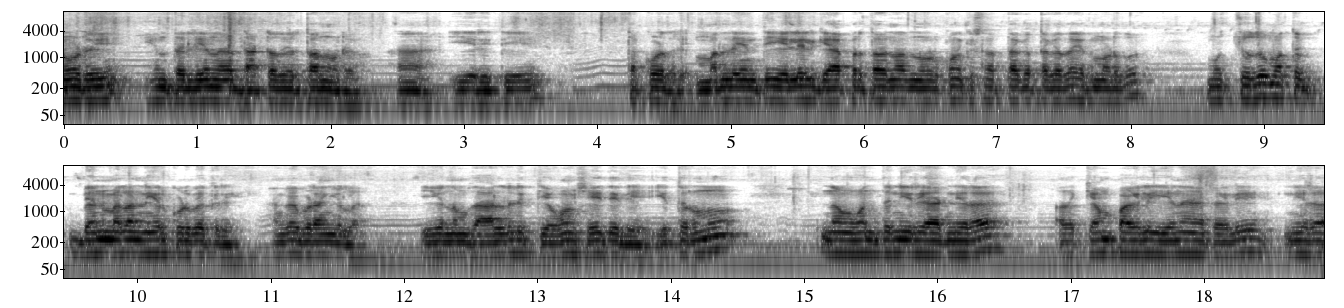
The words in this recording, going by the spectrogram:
ನೋಡ್ರಿ, ಇಂಥಲ್ಲಿ ಏನು ದಟ್ಟದು ಇರ್ತಾವೆ ನೋಡ್ರಿ ಹಾಂ, ಈ ರೀತಿ ತಗೊಳ್ದ್ರಿ ಮೊದಲು ಏನಂತಿ, ಎಲ್ಲೆಲ್ಲಿ ಗ್ಯಾಪ್ ಇರ್ತಾವೆ ಅನ್ನೋದು ನೋಡ್ಕೊಂಡು ಕಿಸ್ನ ತಗ ತೆಗೆದ ಇದು ಮಾಡೋದು. ಮುಚ್ಚೋದು ಮತ್ತು ಬೆನ್ನ ಮೇಲೆ ನೀರು ಕೊಡ್ಬೇಕು ರೀ ಹಂಗೆ ಬಿಡಂಗಿಲ್ಲ. ಈಗ ನಮ್ದು ಆಲ್ರೆಡಿ ತೇವಾಂಶ ಐತಿಲ್ಲಿ ಇದ್ರೂ ನಾವು ಒಂದು ನೀರು, ಎರಡು ನೀರು, ಅದು ಕೆಂಪಾಗಲಿ, ಏನೇ ಹಾಕಾಗಲಿ ನೀರು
